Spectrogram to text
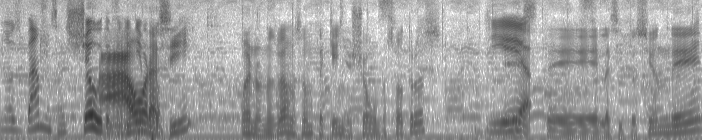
Nos vamos al show de medio Ahora sí. Bueno, nos vamos a un pequeño show nosotros. Yeah. Este, la situación de.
